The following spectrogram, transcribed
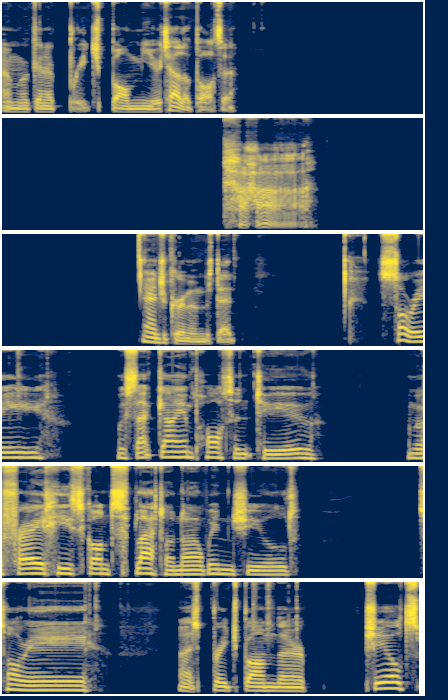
and we're going to breach bomb your teleporter. Haha. And your crew dead. Sorry. Was that guy important to you? I'm afraid he's gone splat on our windshield. Sorry. Let's breach bomb their shields.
